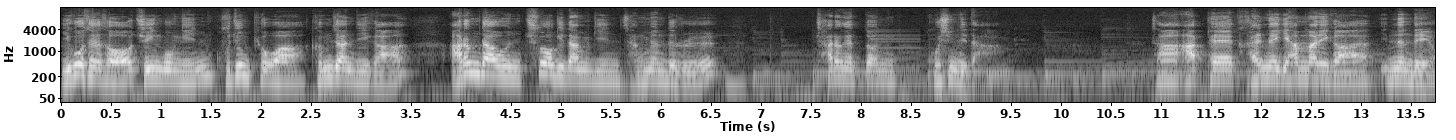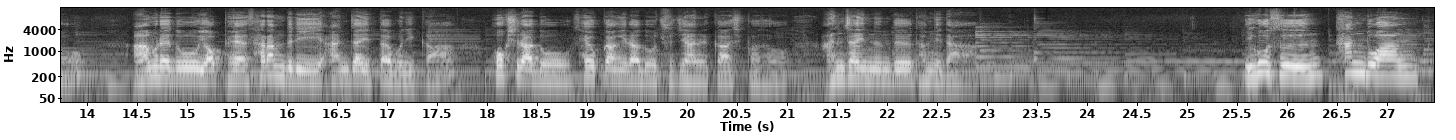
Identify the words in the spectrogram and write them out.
이곳에서 주인공인 구준표와 금잔디가 아름다운 추억이 담긴 장면들을 촬영했던 곳입니다. 자, 앞에 갈매기 한 마리가 있는데요. 아무래도 옆에 사람들이 앉아 있다 보니까 혹시라도 새우깡이라도 주지 않을까 싶어서 앉아 있는 듯 합니다. 이곳은 탄도항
